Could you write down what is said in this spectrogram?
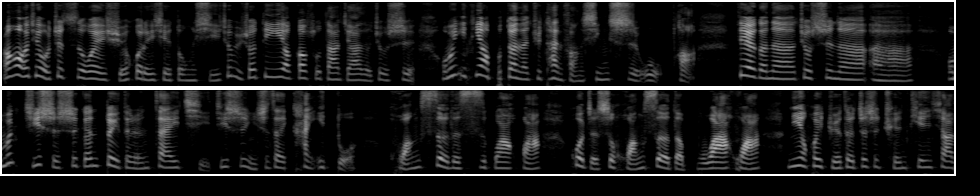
然后，而且我这次我也学会了一些东西，就比如说，第一要告诉大家的就是，我们一定要不断的去探访新事物哈。第二个呢，就是呢，呃，我们即使是跟对的人在一起，即使你是在看一朵黄色的丝瓜花，或者是黄色的不阿花，你也会觉得这是全天下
